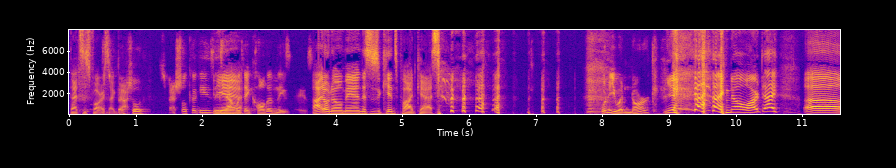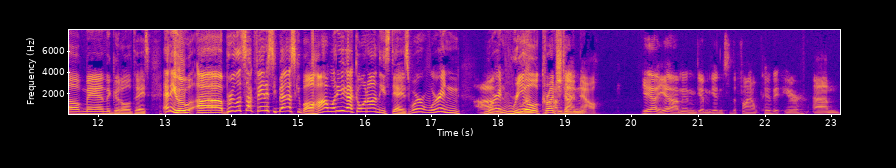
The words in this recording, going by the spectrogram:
That's as far as I got. special special cookies. Is Yeah. that what they call them these days? I don't know, man. This is a kids' podcast. What are you a narc? yeah, I know, aren't I? Oh man, the good old days. Anywho, uh, Brew, let's talk fantasy basketball, huh? What do you got going on these days? We're we're in we're in Um, real we're- crunch I'm time now. Yeah, yeah. I'm, I'm, I'm getting to the final pivot here. Um,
